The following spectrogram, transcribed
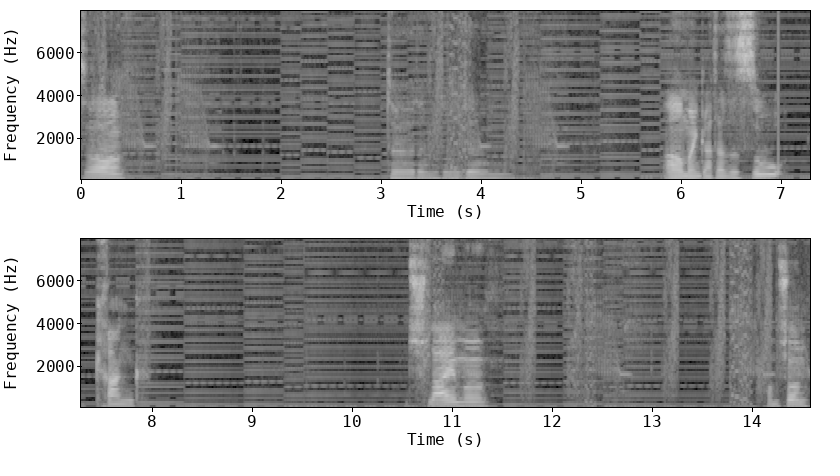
So. Oh mein Gott, das ist so krank. Schleime. Komm schon.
